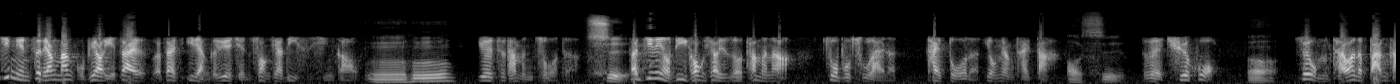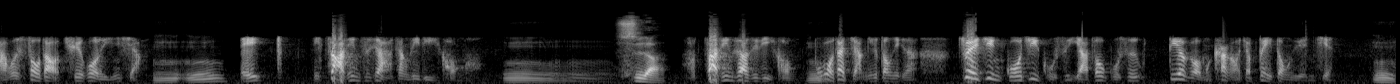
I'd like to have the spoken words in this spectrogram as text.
今年这两档股票也在呃在一两个月前创下历史新高，嗯哼，因为是他们做的。是。但今天有利空消息说他们啊做不出来了，太多了，用量太大，哦是，对不对？缺货，嗯。所以我们台湾的板卡会受到缺货的影响。嗯嗯，哎，你乍听之下好像是利空哦，嗯，是啊，好，乍听之下是利空。嗯。不过我再讲一个东西呢，最近国际股市、亚洲股市，第二个我们看好叫被动元件。嗯，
